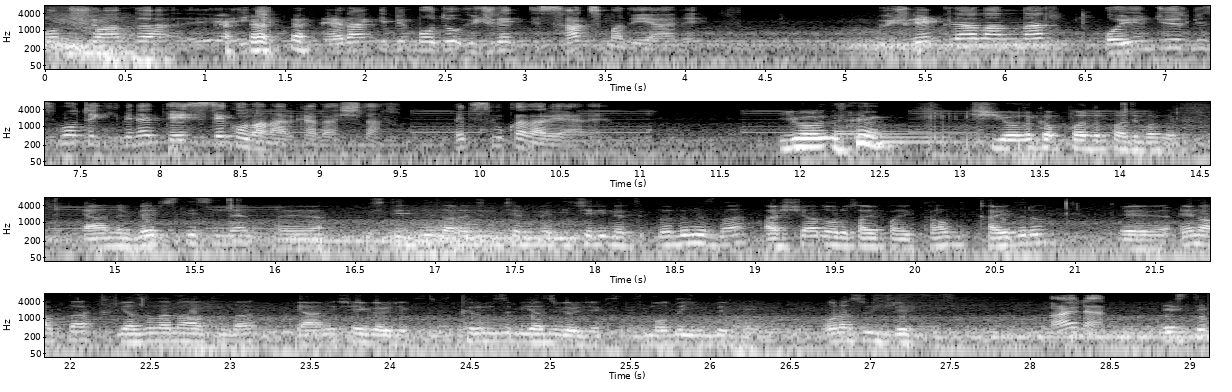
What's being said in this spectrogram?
mod şu anda e, ekip herhangi bir modu ücretli satmadı yani. Ücretli alanlar oyuncuyuz biz mod ekibine destek olan arkadaşlar. Hepsi bu kadar yani. Yol, şu yolu kapadım hadi bakalım. Yani web sitesinden e, istediğiniz aracın içeriğine, içeriğine tıkladığınızda aşağı doğru sayfayı kaydırın. E, en altta yazıların altında yani şey göreceksiniz. Kırmızı bir yazı göreceksiniz. Modu indir diye. Orası ücretsiz. Aynen. Destek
